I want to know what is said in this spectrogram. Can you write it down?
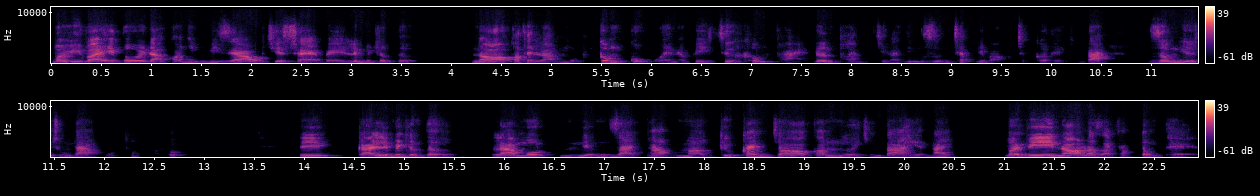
bởi vì vậy tôi đã có những video chia sẻ về limit lượng tử. Nó có thể là một công cụ của NLP chứ không phải đơn thuần chỉ là những dưỡng chất đi vào trong cơ thể chúng ta, giống như chúng ta uống thuốc mà thôi. Thì cái limit lượng tử là một những giải pháp mà cứu cánh cho con người chúng ta hiện nay. Bởi vì nó là giải pháp tổng thể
